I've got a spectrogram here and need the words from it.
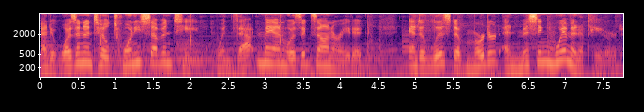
And it wasn't until 2017 when that man was exonerated and a list of murdered and missing women appeared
